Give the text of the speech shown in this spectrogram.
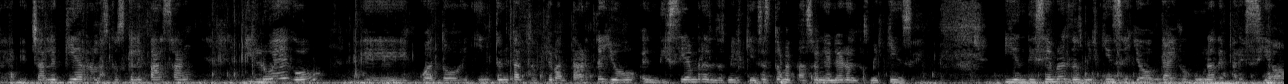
eh, echarle tierra a las cosas que le pasan y luego eh, cuando intentas levantarte, yo en diciembre del 2015, esto me pasó en enero del 2015, y en diciembre del 2015 yo caigo con una depresión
